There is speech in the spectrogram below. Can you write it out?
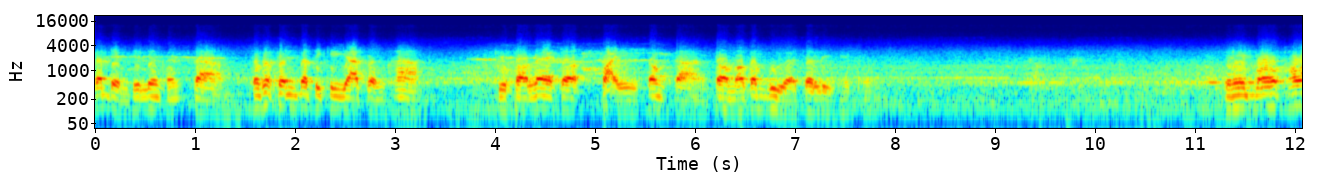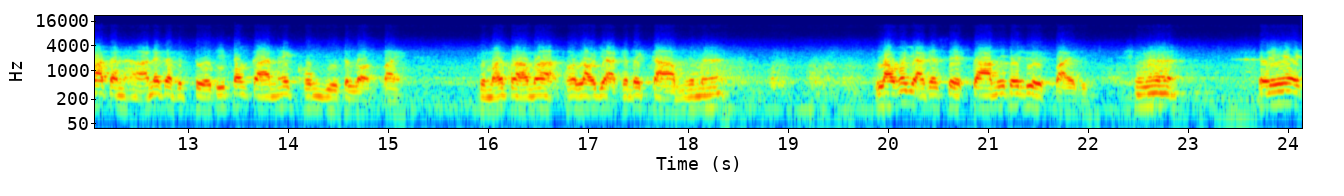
ก็เด่นที่เรื่องของกามแล้วก็เป็นปฏิกิริยาตรงข้ามคือตอนแรกก็ใฝ่ต้องการตอนมาก็เบื่อจะหลีกให้พ้นทีนี้เพราะเพราะว่าตัณหาเนี่ยก็เป็นตัวที่ต้องการให้คงอยู่ตลอดไปคือหมายความว่า พอเราอยากจะได้กามใช่ไหมเราก็อยากจะเสพกามนี้ได้เรื่อยไปสิใช่ไหม ทีนี้ไอ้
